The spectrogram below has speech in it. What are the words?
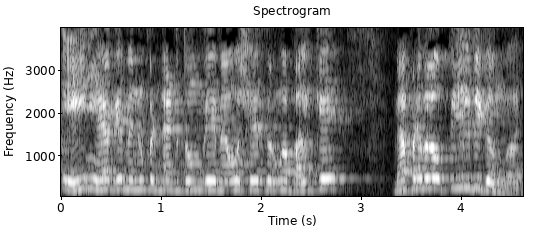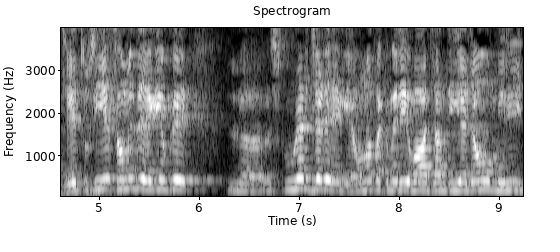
ਇਹੀ ਨਹੀਂ ਹੈ ਕਿ ਮੈਨੂੰ ਕੰਟੈਂਟ ਦੋਗੇ ਮੈਂ ਉਹ ਸ਼ੇਅਰ ਕਰੂੰਗਾ, ਬਲਕਿ ਮੈਂ ਆਪਣੇ ਵੱਲੋਂ ਅਪੀਲ ਵੀ ਕਰੂੰਗਾ। ਜੇ ਤੁਸੀਂ ਇਹ ਸਮਝਦੇ ਹੈਗੇ ਹੋ ਕਿ ਸਟੂਡੈਂਟ ਜਿਹੜੇ ਹੈਗੇ ਆ, ਉਹਨਾਂ ਤੱਕ ਮੇਰੀ ਆਵਾਜ਼ ਜਾਂਦੀ ਹੈ ਜਾਂ ਉਹ ਮੇਰੀ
